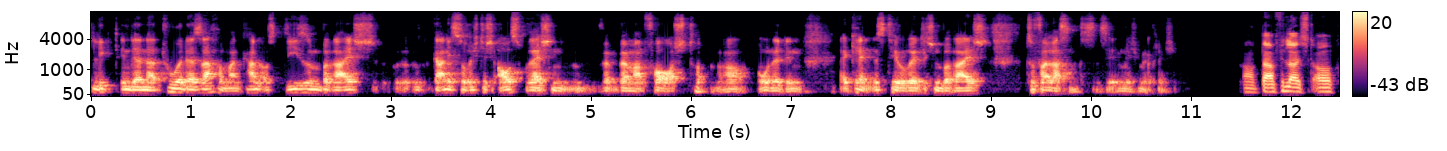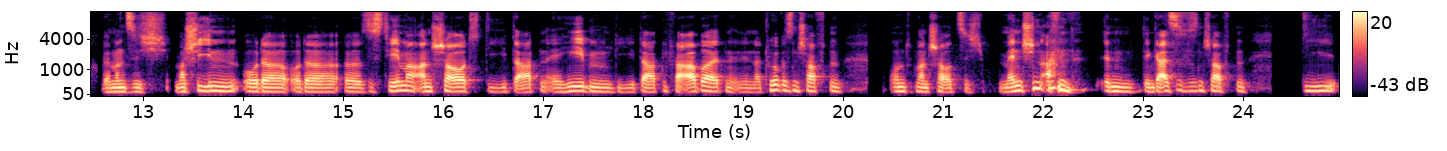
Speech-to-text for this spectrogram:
liegt in der Natur der Sache. Man kann aus diesem Bereich äh, gar nicht so richtig ausbrechen, wenn, wenn man forscht, ja, ohne den erkenntnistheoretischen Bereich zu verlassen. Das ist eben nicht möglich. Genau, da vielleicht auch, wenn man sich Maschinen oder, oder äh, Systeme anschaut, die Daten erheben, die Daten verarbeiten in den Naturwissenschaften und man schaut sich Menschen an in den Geisteswissenschaften, die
